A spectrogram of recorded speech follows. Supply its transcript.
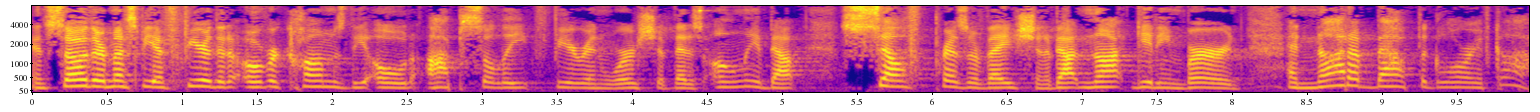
And so there must be a fear that overcomes the old obsolete fear in worship that is only about self preservation, about not getting burned, and not about the glory of God.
